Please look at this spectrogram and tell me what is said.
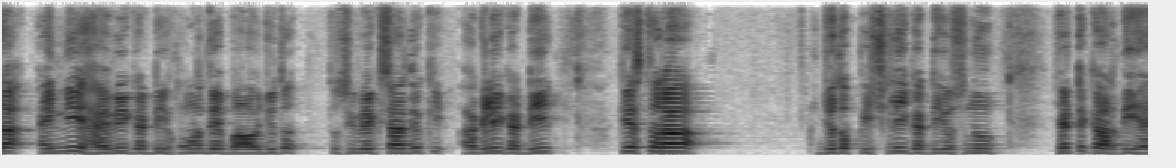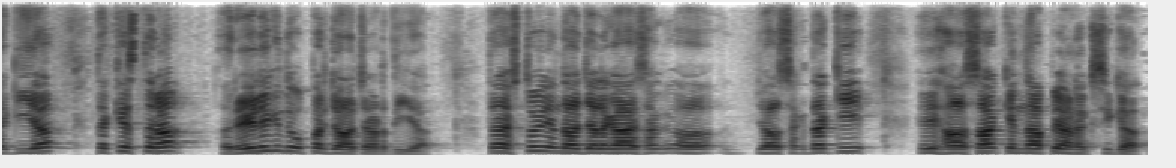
ਤਾਂ ਇੰਨੀ ਹੈਵੀ ਗੱਡੀ ਹੋਣ ਦੇ ਬਾਵਜੂਦ ਤੁਸੀਂ ਵੇਖ ਸਕਦੇ ਹੋ ਕਿ ਅਗਲੀ ਗੱਡੀ ਕਿਸ ਤਰ੍ਹਾਂ ਜਦੋਂ ਪਿਛਲੀ ਗੱਡੀ ਉਸ ਨੂੰ ਹਿੱਟ ਕਰਦੀ ਹੈਗੀ ਆ, ਤਾਂ ਕਿਸ ਤਰ੍ਹਾਂ ਰੇਲਿੰਗ ਦੇ ਉੱਪਰ ਜਾ ਚੜਦੀ ਆ। ਤਾਂ ਇਸ ਤੋਂ ਹੀ ਅੰਦਾਜ਼ਾ ਲਗਾਇਆ ਸਕ- ਜਾ ਸਕਦਾ ਕਿ ਇਹ ਹਾਦਸਾ ਕਿੰਨਾ ਭਿਆਨਕ ਸੀਗਾ।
